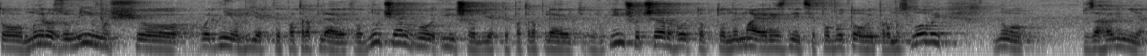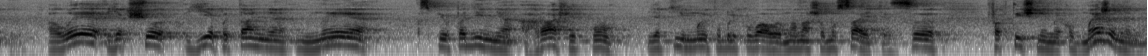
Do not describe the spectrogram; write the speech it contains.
То ми розуміємо, що одні об'єкти потрапляють в одну чергу, інші об'єкти потрапляють в іншу чергу, тобто немає різниці побутовий промисловий, ну взагалі ніякої. Але якщо є питання не співпадіння графіку, який ми публікували на нашому сайті, з фактичними обмеженнями,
